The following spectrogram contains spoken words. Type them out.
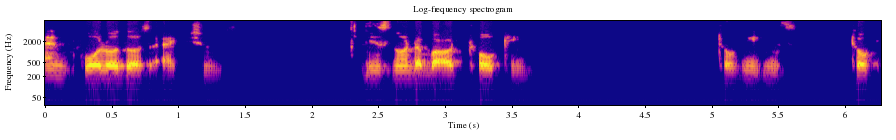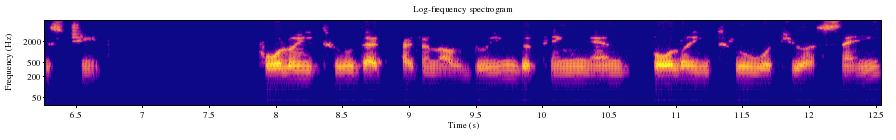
and follow those actions. It's not about talking. Talking is talk is cheap. Following through that pattern of doing the thing and following through what you are saying,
